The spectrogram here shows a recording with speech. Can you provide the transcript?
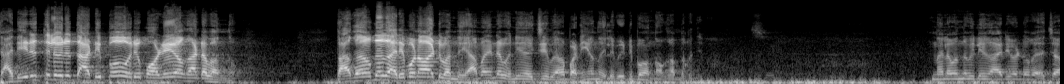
ശരീരത്തിൽ ഒരു തടിപ്പോ ഒരു മുഴയോ അങ്ങാണ്ട് വന്നു. തകർന്ന് കരിപണമായിട്ട് വന്നു. ഞാൻ എന്റെ മുന്നിൽ വെച്ച് വേറെ പണിയൊന്നുമില്ല. വീട്ടിൽ പോകാൻ നോക്കാൻ പറഞ്ഞു. ഇന്നലെ വന്ന് വലിയ കാര്യമായിട്ട് വെച്ചാൽ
